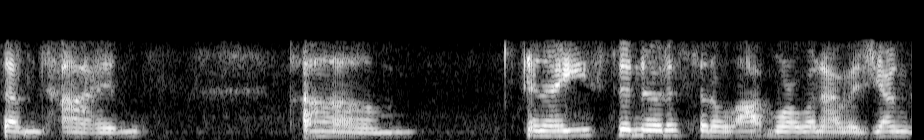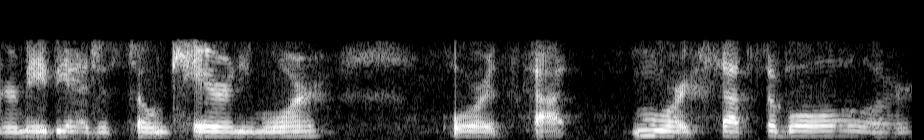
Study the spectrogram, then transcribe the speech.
sometimes. Um and I used to notice it a lot more when I was younger. Maybe I just don't care anymore or it's got more acceptable or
